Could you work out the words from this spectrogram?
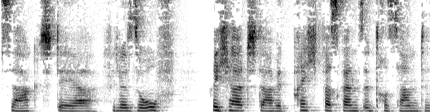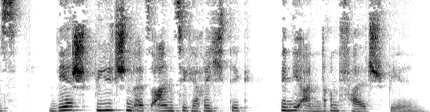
sagt der Philosoph Richard David Brecht was ganz Interessantes. Wer spielt schon als einziger richtig, wenn die anderen falsch spielen?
